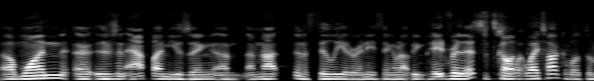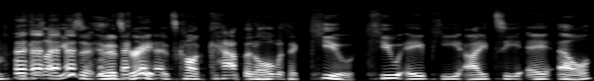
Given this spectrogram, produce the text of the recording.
Uh, one, uh, there's an app I'm using. Um, I'm not an affiliate or anything. I'm not being paid for this. It's called. So why talk about them? because I use it and it's great. It's called Capital with a Q, Q A P I T A L,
